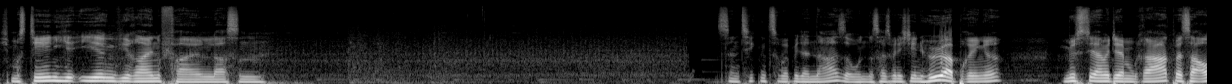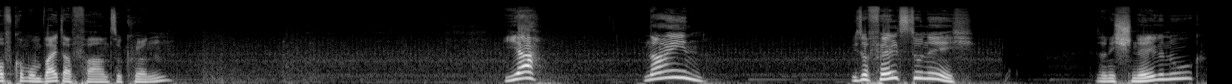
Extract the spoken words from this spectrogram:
Ich muss den hier irgendwie reinfallen lassen. Ist ein Ticken zu weit mit der Nase unten. Das heißt, wenn ich den höher bringe, müsste er mit dem Rad besser aufkommen, um weiterfahren zu können. Ja! Nein! Wieso fällst du nicht? Ist er nicht schnell genug?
